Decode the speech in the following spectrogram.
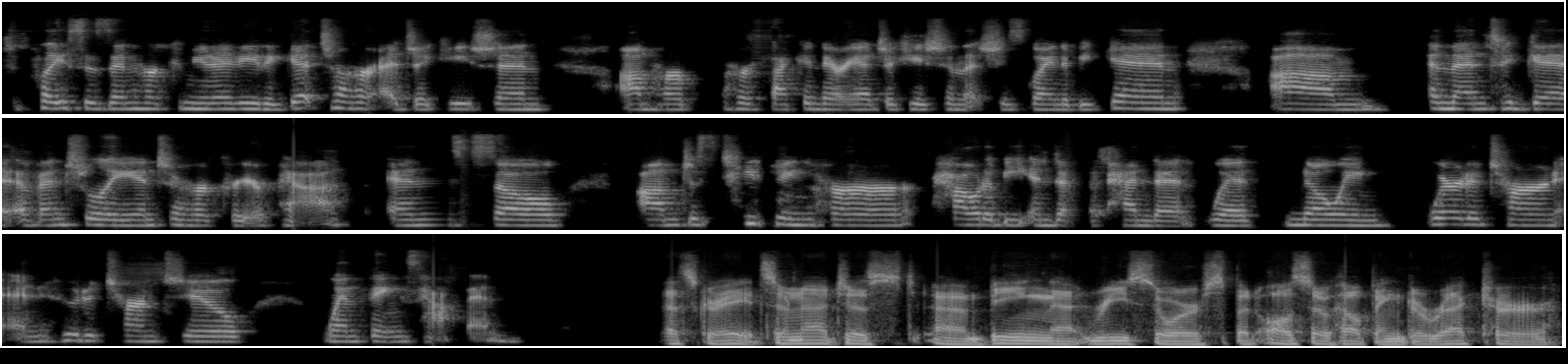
to places in her community to get to her education, um, her her secondary education that she's going to begin, um, and then to get eventually into her career path. And so, um, just teaching her how to be independent with knowing where to turn and who to turn to when things happen. That's great. So not just um, being that resource, but also helping direct her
